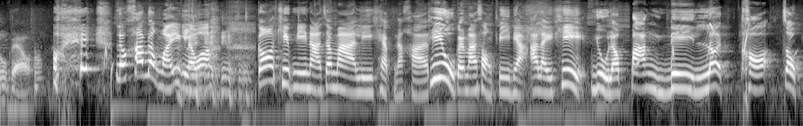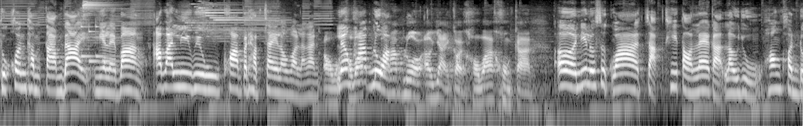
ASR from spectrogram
ลูกแล้วแล้วข้ามดอกไม้อีกแล้วอะก็คลิปนี้นะจะมารีแคปนะคะ ที่อยู่กันมา 2 ปีเนี่ย อะไรที่อยู่แล้วปังดีเลิศเคาะจบทุกคนทำตามได้มีอะไรบ้าง เอามารีวิวความประทับใจเราก่อนแล้วกัน เอาเรื่องขว่ภาพรวม ภาพรวมเอาใหญ่ก่อนเขาว่าโครงการ เออ นี่รู้สึกว่าจากที่ตอนแรกอะเราอยู่ห้องคอนโด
